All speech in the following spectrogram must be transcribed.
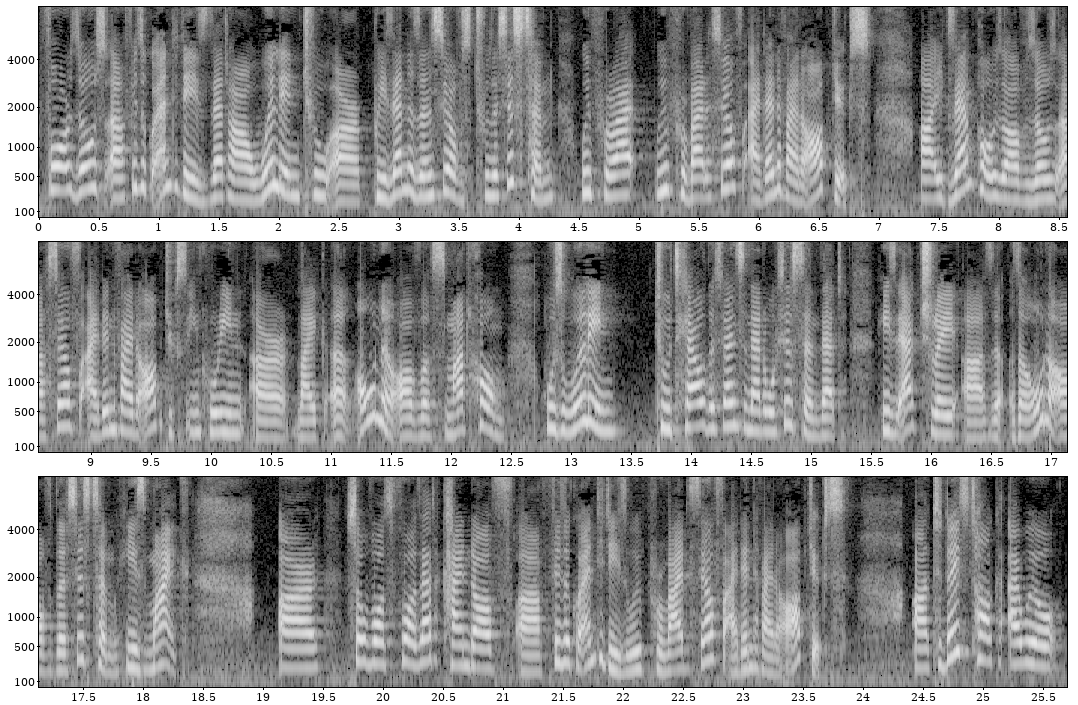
for those uh, physical entities that are willing to uh, present themselves to the system, we provide, we provide self-identified objects. Uh, examples of those self-identified objects including like an owner of a smart home who's willing to tell the sensor network system that he's actually the, the owner of the system, he's Mike Uh, so for, for that kind of uh, physical entities, we provide self-identified objects. Uh, today's talk, I will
